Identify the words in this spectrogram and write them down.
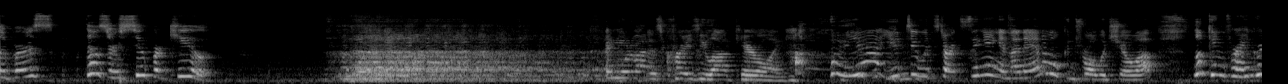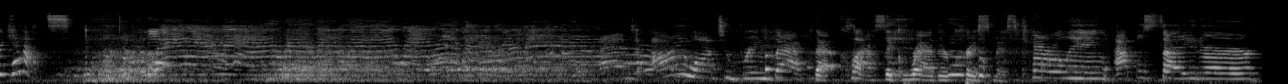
slippers. Those are super cute. And what about his crazy loud caroling? Oh yeah, you two would start singing and then animal control would show up looking for angry cats. And I want to bring back that classic Wrather Christmas caroling, apple cider,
